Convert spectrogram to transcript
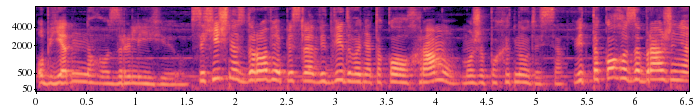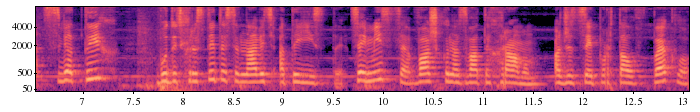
об'єднаного з релігією. Психічне здоров'я після відвідування такого храму може похитнутися. Від такого зображення святих будуть хреститися навіть атеїсти. Це місце важко назвати храмом, адже цей портал в пекло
